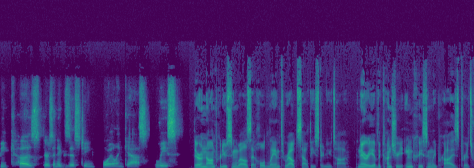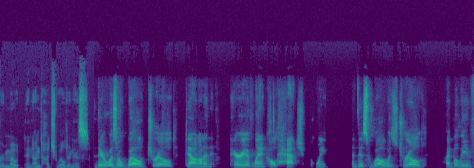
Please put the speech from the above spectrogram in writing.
because there's an existing oil and gas lease. There are non producing wells that hold land throughout southeastern Utah, an area of the country increasingly prized for its remote and untouched wilderness. There was a well drilled down on an area of land called Hatch Point, and this well was drilled, I believe,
